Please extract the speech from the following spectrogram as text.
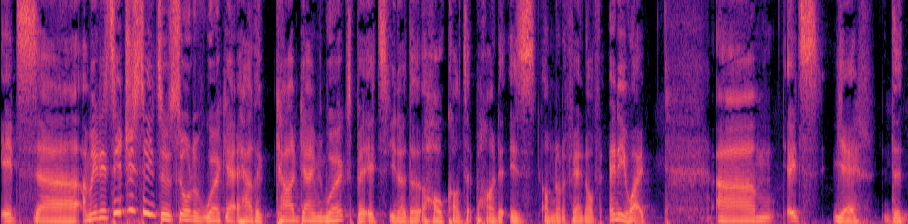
it's uh, I mean it's interesting to sort of work out how the card game works, but it's you know the whole concept behind it is I'm not a fan of. Anyway, um, it's yeah the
